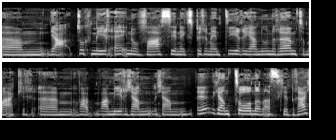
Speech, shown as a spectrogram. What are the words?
um, ja, toch meer hè, innovatie en experimenteren gaan doen, ruimtemaker um, wat, wat meer gaan, gaan, hè, gaan tonen als gedrag.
